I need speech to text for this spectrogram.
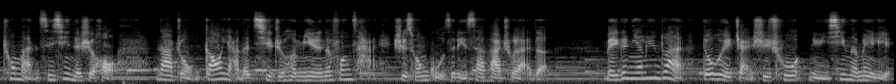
充满自信的时候，那种高雅的气质和迷人的风采是从骨子里散发出来的。每个年龄段都会展示出女性的魅力，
